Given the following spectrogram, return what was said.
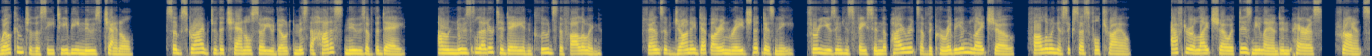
Welcome to the CTB News channel. Subscribe to the channel so you don't miss the hottest news of the day. Our newsletter today includes the following. Fans of Johnny Depp are enraged at Disney for using his face in the Pirates of the Caribbean light show following a successful trial. After a light show at Disneyland in Paris, France,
